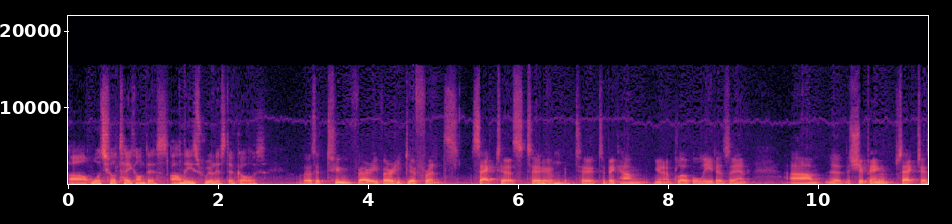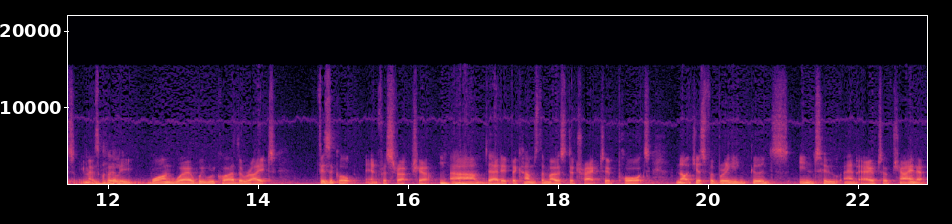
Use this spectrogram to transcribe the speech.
Uh, what's your take on this? Are these realistic goals? Those are two very, very different sectors to, to, to become, you know, global leaders in. Um, the, the shipping sectors, you know, is clearly one where we require the right physical infrastructure, um, that it becomes the most attractive port, not just for bringing goods into and out of China,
